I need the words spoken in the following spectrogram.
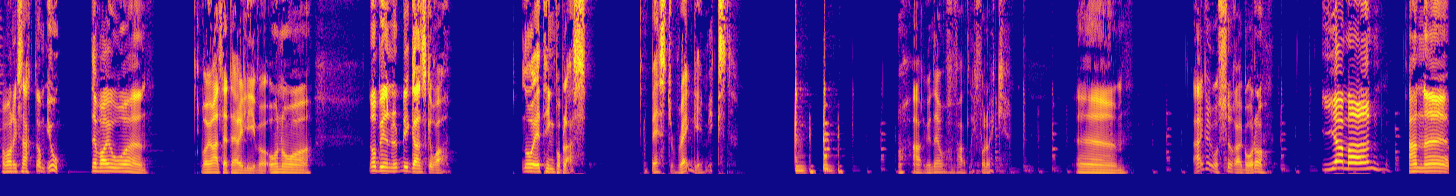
Hva var det jeg snakket om? Jo, det var jo eh, var jo alt dette her i livet, og nå Nå begynner det å bli ganske bra. Nå er ting på plass. Best reggae mixed. Å, herregud, det var forferdelig. Få det vekk. Ehm, jeg kan jo surre av gårde. Ja, mann! Han ah,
